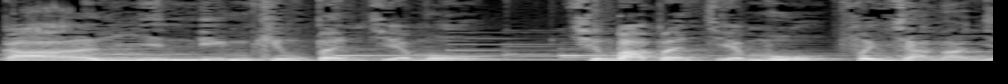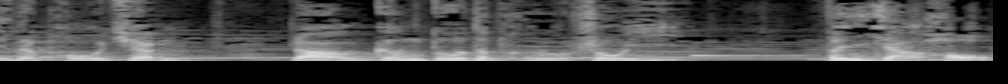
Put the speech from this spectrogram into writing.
感恩您聆听本节目请把本节目分享到您的朋友圈让更多的朋友受益。分享后，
